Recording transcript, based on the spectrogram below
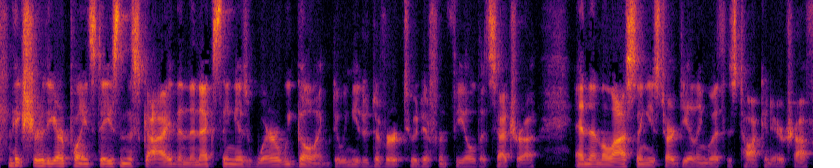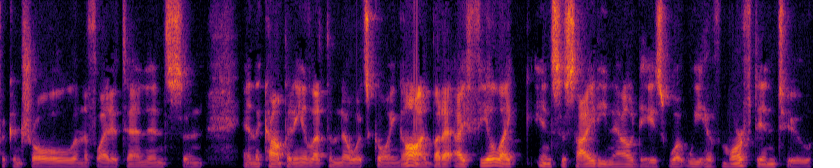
make sure the airplane stays in the sky. Then the next thing is where are we going? Do we need to divert to a different field, etc. And then the last thing you start dealing with is talking to air traffic control and the flight attendants and and the company and let them know what's going on. But I, I feel like in society nowadays, what we have morphed into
